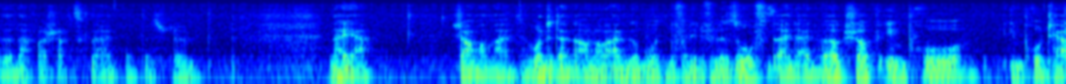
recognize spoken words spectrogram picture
eine Nachbarschaftskneipe, das stimmt. Naja, schauen wir mal. Wurde dann auch noch angeboten von den Philosophen ein, ein Workshop, Impro, Impro-Theater.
